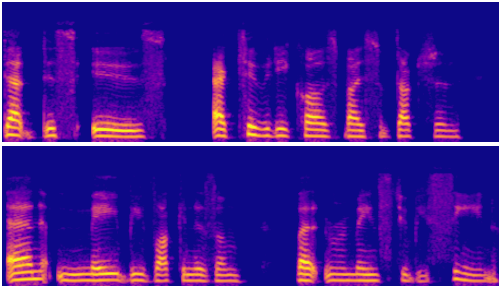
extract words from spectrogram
that this is activity caused by subduction and maybe volcanism, but remains to be seen.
